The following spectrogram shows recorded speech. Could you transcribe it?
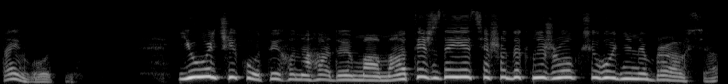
та й годі. Юльчику, тихо нагадує мама, а ти ж, здається, що до книжок сьогодні не брався.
